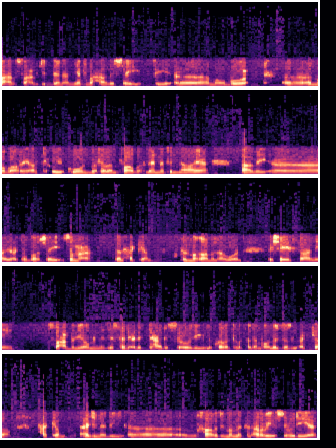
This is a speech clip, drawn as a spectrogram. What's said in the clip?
صعب صعب جدا أن يفضح هذا الشيء في آه، موضوع آه، المباريات. ويكون مثلا فاضح لأن في النهاية هذا آه، يعتبر شيء سمعة للحكم في المقام الأول، الشيء الثاني صعب اليوم إن يستدعي الاتحاد السعودي لكرة القدم أو لجنة الحكام حكم أجنبي خارج المملكة العربية السعودية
